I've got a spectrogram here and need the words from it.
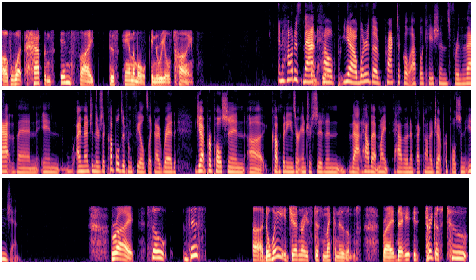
of what happens inside this animal in real time. And how does that so, help? Yeah, what are the practical applications for that then? In I imagine there's a couple different fields. Like I read, jet propulsion uh, companies are interested in that. How that might have an effect on a jet propulsion engine. Right. So this, uh, the way it generates these mechanisms, right? It, it triggers two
